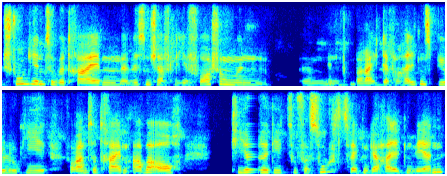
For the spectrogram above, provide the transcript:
Studien zu betreiben, wissenschaftliche Forschungen ähm, im Bereich der Verhaltensbiologie voranzutreiben, aber auch Tiere, die zu Versuchszwecken gehalten werden.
